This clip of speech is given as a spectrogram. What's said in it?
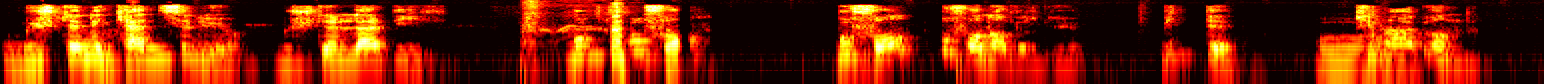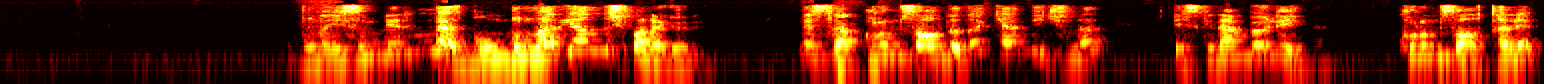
Müşterinin kendisi diyor. Müşteriler değil. Bu, bu fon bu fon bu fon alır diyor. Bitti. Oo. Kim abi onlar? Buna izin verilmez. Bun- Bunlar yanlış bana göre. Mesela kurumsalda da kendi içinden eskiden böyleydi. Kurumsal talep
